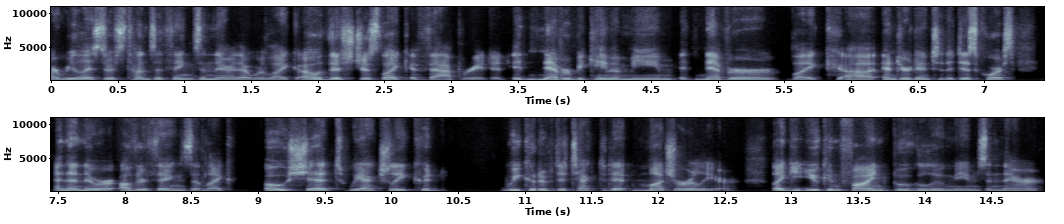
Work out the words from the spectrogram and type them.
I realized there's tons of things in there that were like, oh, this just like evaporated. It never became a meme. It never like uh, entered into the discourse. And then there were other things that like, oh shit, we actually could, we could have detected it much earlier. Like you can find Boogaloo memes in there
